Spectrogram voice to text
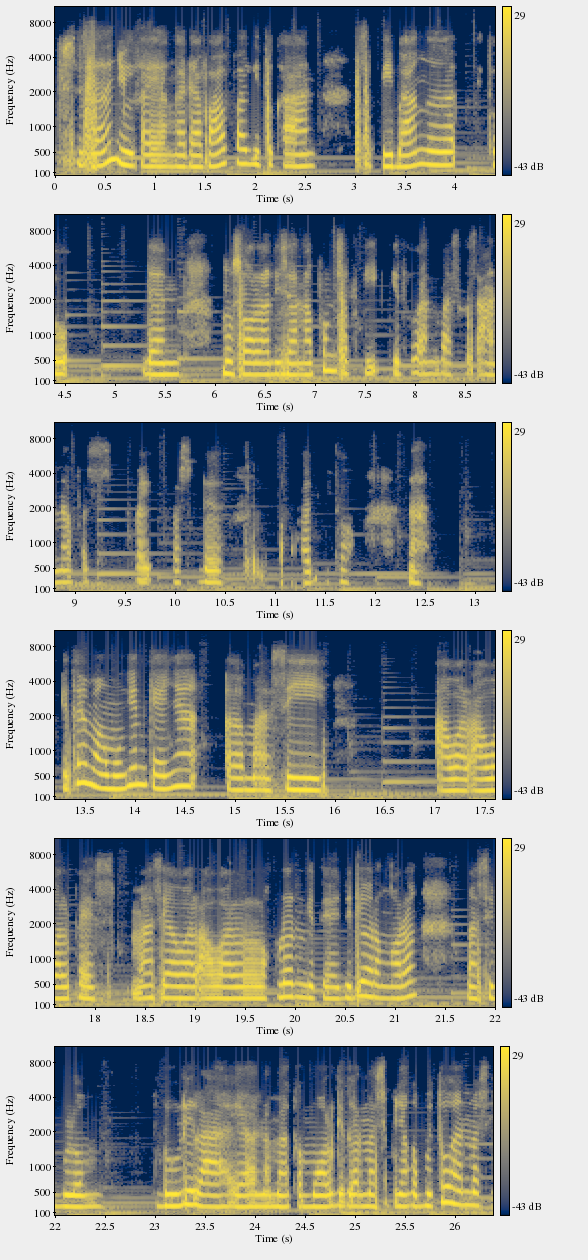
Terus di sana juga kayak nggak ada apa-apa gitu kan sepi banget gitu. Dan musola di sana pun sepi gitu kan. Pas ke sana pas pas udah apa gitu. Nah itu emang mungkin kayaknya uh, masih awal-awal pes masih awal-awal lockdown gitu ya. Jadi orang-orang masih belum peduli lah ya nama ke mall gitu kan. Masih punya kebutuhan masih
